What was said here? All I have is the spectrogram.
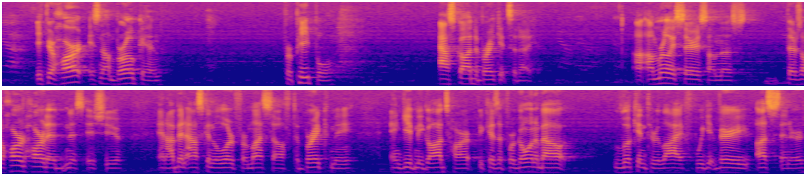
Yeah. If your heart is not broken for people, ask God to break it today. Yeah. I'm really serious on this. There's a hard heartedness issue, and I've been asking the Lord for myself to break me and give me God's heart because if we're going about looking through life, we get very us centered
